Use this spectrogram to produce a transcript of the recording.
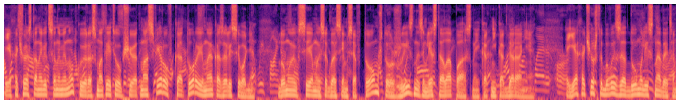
Я хочу остановиться на минутку и рассмотреть общую атмосферу, в которой мы оказались сегодня. Думаю, все мы согласимся в том, что жизнь на Земле стала опасной, как никогда ранее. Я хочу, чтобы вы задумались над этим.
